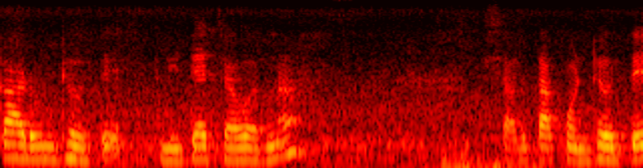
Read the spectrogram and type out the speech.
काढून ठेवते आणि त्याच्यावर ना शाल टाकून ठेवते?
